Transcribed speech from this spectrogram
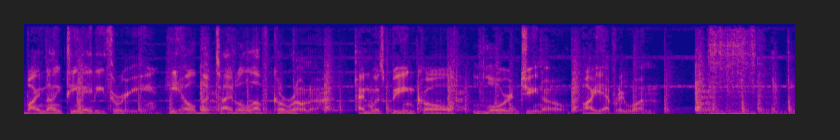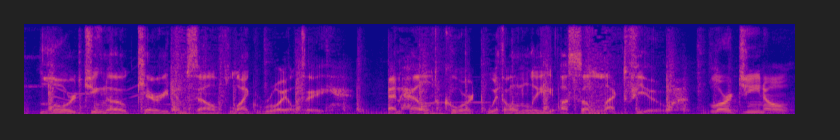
By 1983, he held the title of Corona and was being called Lord Gino by everyone. Lord Gino carried himself like royalty and held court with only a select few. Lord Gino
